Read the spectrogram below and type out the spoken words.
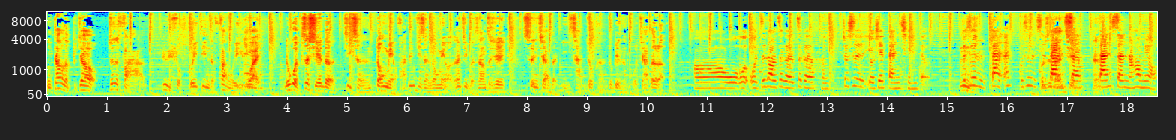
你到了比较就是法律所规定的范围以外，如果这些的继承人都没有，法定继承人都没有，那基本上这些剩下的遗产就可能就变成国家的了。哦，我我我知道这个这个很就是有些单亲的，就是单哎不是是单身单身，然后没有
